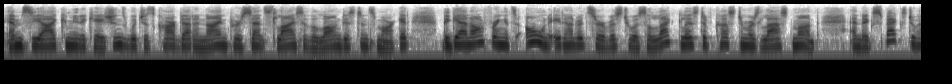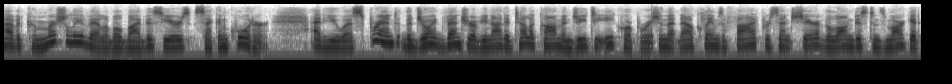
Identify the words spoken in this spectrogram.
MCI Communications, which has carved out a 9% slice of the long-distance market, began offering its own 800 service to a select list of customers last month and expects to have it commercially available by this year's second quarter. At U.S. Sprint, the joint venture of United Telecom and GTE Corporation that now claims a 5% share of the long-distance market,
